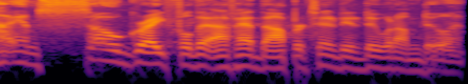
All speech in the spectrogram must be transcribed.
I am so grateful that I've had the opportunity to do what I'm doing.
